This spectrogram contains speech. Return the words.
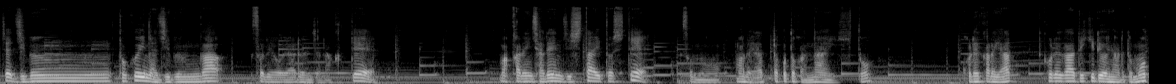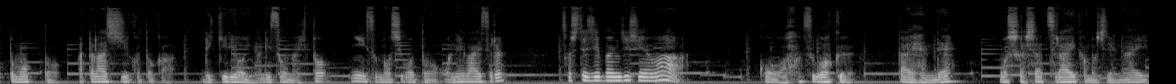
じゃあ自分得意な自分がそれをやるんじゃなくてまあ、仮にチャレンジしたいとしてそのまだやったことがない人これからやこれができるようになるともっともっと新しいことができるようになりそうな人にその仕事をお願いする。そして自分自身はこうすごく大変でもしかしたら辛いかもしれない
